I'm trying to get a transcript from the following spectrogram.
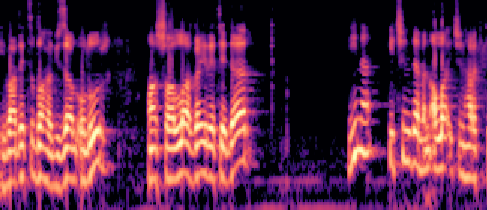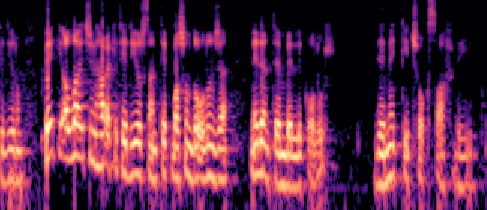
ibadeti daha güzel olur Maşallah gayret eder. Yine içinde ben Allah için hareket ediyorum. Peki Allah için hareket ediyorsan tek başında olunca neden tembellik olur? Demek ki çok saf değil bu.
